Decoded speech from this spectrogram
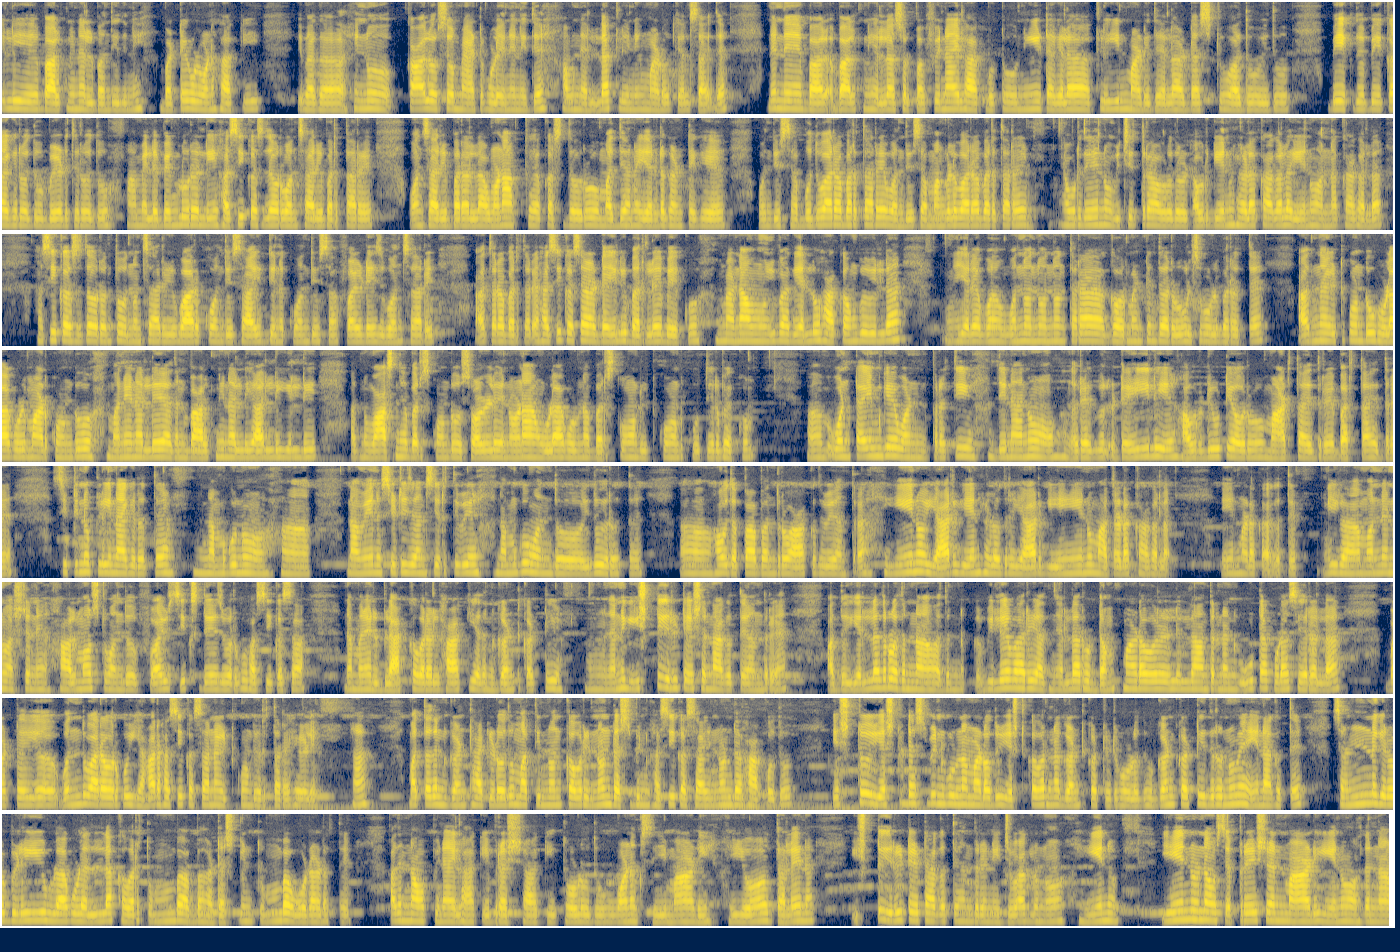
ಇಲ್ಲಿ ಬಾಲ್ಕನಿನಲ್ಲಿ ಬಂದಿದ್ದೀನಿ. ಬಟ್ಟೆಗಳು ಒಣಗಿ ಹಾಕಿ ಇವಾಗ ಇನ್ನೂ ಕಾಲು ಒರೆಸೋ ಮ್ಯಾಟ್ಗಳು ಏನೇನಿದೆ, ಅವನ್ನೆಲ್ಲ ಕ್ಲೀನಿಂಗ್ ಮಾಡೋ ಕೆಲಸ ಇದೆ. ನೆನ್ನೆ ಬಾಲ್ ಬಾಲ್ಕನಿ ಎಲ್ಲ ಸ್ವಲ್ಪ ಫಿನೈಲ್ ಹಾಕ್ಬಿಟ್ಟು ನೀಟಾಗೆಲ್ಲ ಕ್ಲೀನ್ ಮಾಡಿದೆ ಎಲ್ಲ ಡಸ್ಟು, ಅದು, ಇದು. ಬೇಕು ಬೇಕಾಗಿರೋದು, ಬೇಡದಿರೋದು. ಆಮೇಲೆ ಬೆಂಗಳೂರಲ್ಲಿ ಹಸಿ ಕಸದವ್ರು ಒಂದು ಸಾರಿ ಬರ್ತಾರೆ. ಒಂದು ಸಾರಿ ಬರಲ್ಲ, ಒಣ ಕಸದವರು ಮಧ್ಯಾಹ್ನ ಎರಡು ಗಂಟೆಗೆ ಒಂದು ದಿವಸ ಬುಧವಾರ ಬರ್ತಾರೆ, ಒಂದು ದಿವಸ ಮಂಗಳವಾರ ಬರ್ತಾರೆ. ಅವ್ರದ್ದೇನು ವಿಚಿತ್ರ ಅವ್ರದ್ದು ಅವ್ರಿಗೇನು ಹೇಳೋಕ್ಕಾಗಲ್ಲ, ಏನೂ ಅನ್ನೋಕ್ಕಾಗಲ್ಲ. ಹಸಿ ಕಸದವ್ರಂತೂ ಒಂದೊಂದು ಸಾರಿ ವಾರಕ್ಕೆ ಒಂದು ದಿವಸ, ಐದು ದಿನಕ್ಕೆ ಒಂದು ದಿವಸ ಫೈವ್ ಡೇಸ್ಗೆ ಒಂದು ಸಾರಿ ಆ ಥರ ಬರ್ತಾರೆ. ಹಸಿ ಕಸ ಡೈಲಿ ಬರಲೇಬೇಕು. ನಾವು ಇವಾಗ ಎಲ್ಲೂ ಹಾಕೋಂಗೂ ಇಲ್ಲ. ಎಲ್ಲ ಒಂದೊಂದು ಒಂದೊಂದು ಥರ ಗೌರ್ಮೆಂಟಿಂದ ರೂಲ್ಸ್ಗಳು ಬರುತ್ತೆ. ಅದನ್ನ ಇಟ್ಕೊಂಡು ಹುಳಗಳು ಮಾಡಿಕೊಂಡು ಮನೆಯಲ್ಲೇ ಅದನ್ನು ಬಾಲ್ಕನಿನಲ್ಲಿ ಅಲ್ಲಿ ಇಲ್ಲಿ ಅದನ್ನ ವಾಸನೆ ಬರೆಸ್ಕೊಂಡು ಸೊಳ್ಳೆ, ನೊಣ ಹುಳಗಳನ್ನ ಬರ್ಸ್ಕೊಂಡು ಇಟ್ಕೊಂಡು ಕೂತಿರಬೇಕು. ಒಂದು ಟೈಮ್ಗೆ ಒಂದು ಪ್ರತಿ ದಿನಾನೂ ರೆಗ್ಯು ಡೈಲಿ ಅವ್ರ ಡ್ಯೂಟಿ ಅವರು ಮಾಡ್ತಾಯಿದ್ರೆ ಬರ್ತಾಯಿದ್ರೆ ಸಿಟಿನೂ ಕ್ಲೀನಾಗಿರುತ್ತೆ ನಮಗೂ ನಾವೇನು ಸಿಟಿಜನ್ಸ್ ಇರ್ತೀವಿ, ನಮಗೂ ಒಂದು ಇದು ಇರುತ್ತೆ. ಹೌದಪ್ಪ, ಬಂದರು ಹಾಕಿದ್ವಿ ಅಂತ. ಏನೋ ಯಾರಿಗೆ ಏನು ಹೇಳಿದ್ರು, ಯಾರಿಗೆ ಏನೂ ಮಾತಾಡೋಕ್ಕಾಗಲ್ಲ. ಏನು ಮಾಡೋಕ್ಕಾಗುತ್ತೆ? ಈಗ ಮೊನ್ನೆನೂ ಅಷ್ಟೇ ಆಲ್ಮೋಸ್ಟ್ ಒಂದು ಫೈವ್ ಸಿಕ್ಸ್ ಡೇಸ್ವರೆಗೂ ಹಸಿ ಕಸ ನಮ್ಮ ಮನೇಲಿ ಬ್ಲ್ಯಾಕ್ ಕವರಲ್ಲಿ ಹಾಕಿ ಅದನ್ನು ಗಂಟು ಕಟ್ಟಿ ನನಗೆ ಇಷ್ಟು ಇರಿಟೇಷನ್ ಆಗುತ್ತೆ ಅಂದರೆ, ಅದು ಎಲ್ಲಾದರೂ ಅದನ್ನು ಅದನ್ನು ವಿಲೇವಾರಿ ಅದನ್ನೆಲ್ಲರೂ ಡಂಪ್ ಮಾಡೋರಿಲ್ಲ ಅಂದರೆ ನನಗೆ ಊಟ ಕೂಡ ಸೇರಲ್ಲ. ಬಟ್ ಒಂದು ವಾರವರೆಗೂ ಯಾರು ಹಸಿ ಕಸನ ಇಟ್ಕೊಂಡಿರ್ತಾರೆ ಹೇಳಿ. ಹಾಂ? ಮತ್ತು ಅದನ್ನು ಗಂಟು ಹಾಕಿಡೋದು, ಮತ್ತು ಇನ್ನೊಂದು ಕವರ್ ಇನ್ನೊಂದು ಡಸ್ಟ್ಬಿನ್ಗೆ ಹಸಿ ಕಸ ಇನ್ನೊಂದು ಹಾಕೋದು. ಎಷ್ಟು ಎಷ್ಟು ಡಸ್ಟ್ಬಿನ್ಗಳ್ನ ಮಾಡೋದು, ಎಷ್ಟು ಕವರ್ನ ಗಂಟು ಕಟ್ಟಿಟ್ಕೊಳ್ಳೋದು. ಗಂಟು ಕಟ್ಟಿದ್ರೂ ಏನಾಗುತ್ತೆ? ಸಣ್ಣಗಿರೋ ಬಿಳಿ ಹುಳಗಳೆಲ್ಲ ಕವರ್ ತುಂಬ ಬ ಡಸ್ಟ್ಬಿನ್ ತುಂಬ ಓಡಾಡುತ್ತೆ. ಅದನ್ನು ನಾವು ಪಿನಾಯಿಲ್ ಹಾಕಿ ಬ್ರಷ್ ಹಾಕಿ, ತೊಳೆದು, ಒಣಗಿಸಿ, ಮಾಡಿ, ಅಯ್ಯೋ, ತಲೆನ ಇಷ್ಟು ಇರಿಟೇಟ್ ಆಗುತ್ತೆ ಅಂದರೆ ನಿಜವಾಗ್ಲೂ ಏನು ಏನು ನಾವು ಸೆಪ್ರೇಷನ್ ಮಾಡಿ, ಏನೋ ಅದನ್ನು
